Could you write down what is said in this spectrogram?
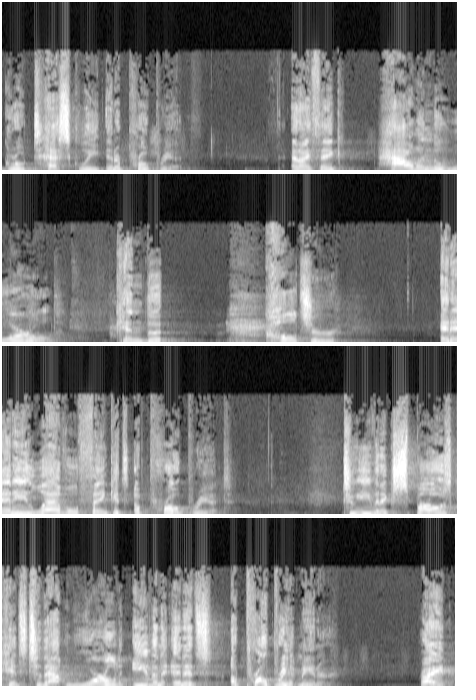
grotesquely inappropriate. And I think, how in the world can the culture at any level think it's appropriate to even expose kids to that world, even in its appropriate manner? Right?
